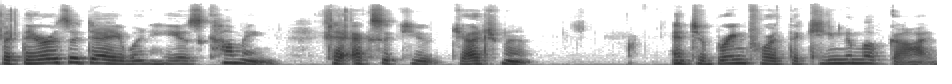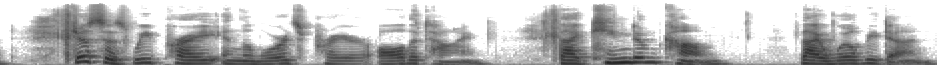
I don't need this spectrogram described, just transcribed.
But there is a day when he is coming to execute judgment and to bring forth the kingdom of God, just as we pray in the Lord's Prayer all the time Thy kingdom come, Thy will be done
